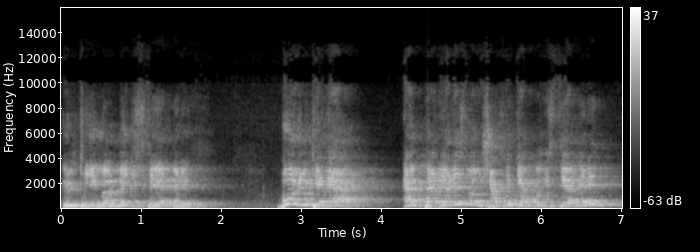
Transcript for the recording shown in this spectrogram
ülkeyi bölmek isteyenleri, bu ülkede emperyalizm ve uşaklık yapmak isteyenlerin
